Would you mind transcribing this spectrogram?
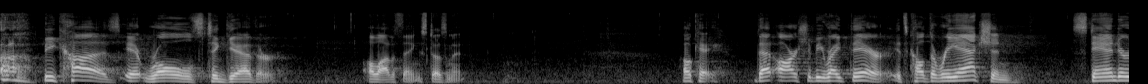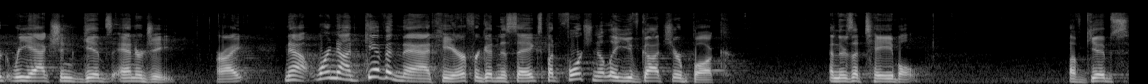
because it rolls together a lot of things, doesn't it? Okay, that R should be right there. It's called the reaction. Standard reaction Gibbs energy, all right? Now, we're not given that here, for goodness sakes, but fortunately you've got your book, and there's a table of Gibbs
